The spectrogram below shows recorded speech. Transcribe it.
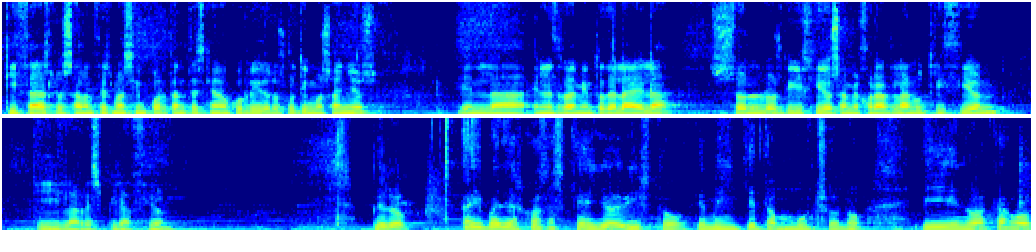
Quizás los avances más importantes que han ocurrido en los últimos años en, en el tratamiento de la ELA son los dirigidos a mejorar la nutrición y la respiración. Pero hay varias cosas que yo he visto que me inquietan mucho, ¿no? Y no acabo.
